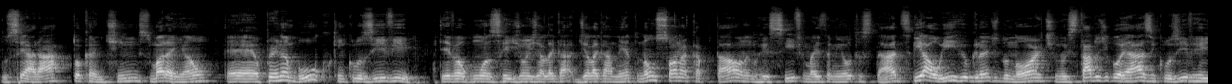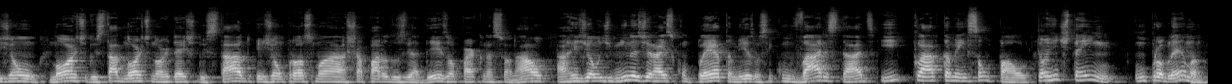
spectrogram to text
do Ceará, Tocantins, Maranhão, é, o Pernambuco, que inclusive Teve algumas regiões de, de alagamento, não só na capital, né, no Recife, mas também em outras cidades. Piauí, Rio Grande do Norte, no estado de Goiás, inclusive região norte do estado, norte nordeste do estado, região próxima à Chapada dos Veadeiros, ao Parque Nacional, a região de Minas Gerais completa mesmo, assim, com várias cidades, e, claro, também São Paulo. Então a gente tem um problema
